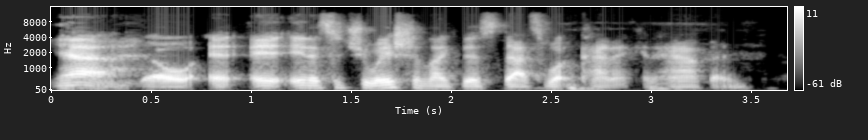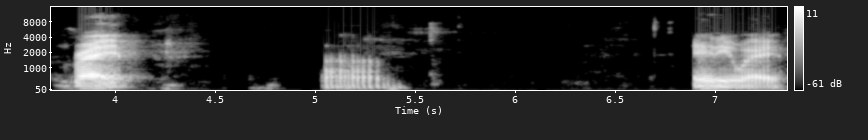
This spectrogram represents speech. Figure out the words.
yeah. you know, i- i- in a situation like this, that's what kind of can happen. Right. Um, anyway,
